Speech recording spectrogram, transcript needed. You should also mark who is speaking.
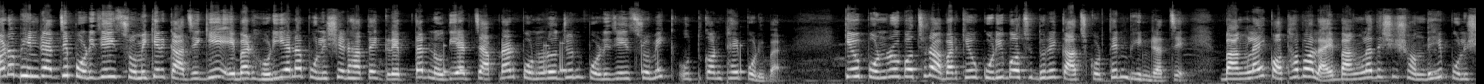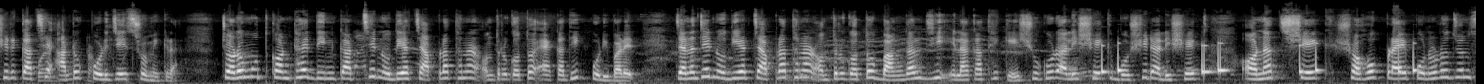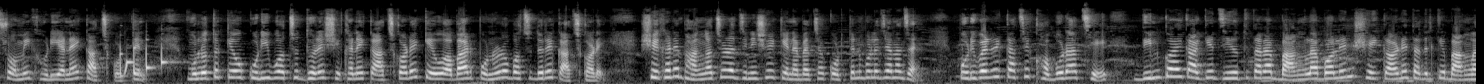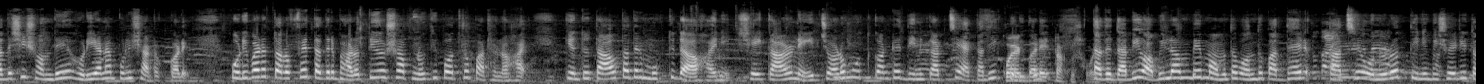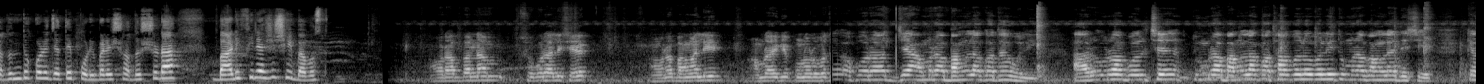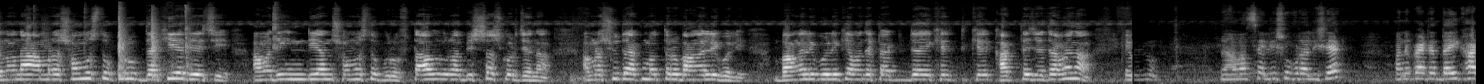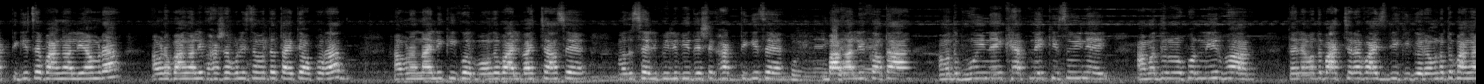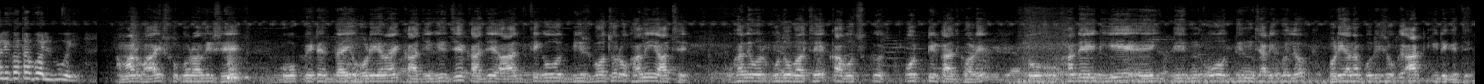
Speaker 1: আবারও ভিন রাজ্যে পরিযায়ী শ্রমিকের কাজে গিয়ে এবার হরিয়ানা পুলিশের হাতে গ্রেপ্তার নদিয়ার চাপড়ার পনেরো জন পরিযায়ী শ্রমিক উৎকণ্ঠায় পরিবার। কেউ পনেরো বছর আবার কেউ কুড়ি বছর ধরে কাজ করতেন ভিন রাজ্যে। বাংলায় কথা বলায় বাংলাদেশি সন্দেহে পুলিশের কাছে আটক পরিযায়ী শ্রমিকরা। চরম উৎকণ্ঠায় দিন কাটছে নদিয়ার চাপড়া থানার অন্তর্গত একাধিক পরিবারের। জানা যায় নদিয়ার চাপড়া থানার অন্তর্গত বাঙ্গালঝি এলাকা থেকে শুকুর আলী শেখ বশির আলী শেখ অনাথ শেখ সহ প্রায় পনেরো জন শ্রমিক হরিয়ানায় কাজ করতেন। মূলত কেউ কুড়ি বছর ধরে সেখানে কাজ করে কেউ আবার পনেরো বছর ধরে কাজ করে। সেখানে ভাঙাচোরা জিনিসের কেনাবেচা করতেন বলে জানা যায় পরিবারের কাছে খবর আছে দিন কয়েক আগে যেহেতু তারা বাংলা বলেন সেই কারণে তাদেরকে বাংলাদেশি সন্দেহে হরিয়ানা পুলিশ আটক করে। পরিবারের তরফে তাদের ভারতীয় সব নথিপত্র পাঠানো হয় কিন্তু তাও তাদের মুক্তি দেওয়া হয়নি। সেই কারণেই চরম উৎকণ্ঠায় দিন কাটছে একাধিক পরিবারের। তাদের দাবি অবিলম্বে মমতা বন্দ্যোপাধ্যায়ের কাছে অনুরোধ তিনি বিষয়টি তদন্ত করে যাতে পরিবারের সদস্যরা বাড়ি ফিরে আসে সেই ব্যবস্থা
Speaker 2: আমার আব্বার নাম শুকুর আলী শেখ। আমরা বাঙালি। আমরা একে পনেরো বছর
Speaker 3: অপরাধ যে আমরা বাংলা কথা বলি আর ওরা বলছে তোমরা বাংলা কথা বলো বলি তোমরা বাংলাদেশে। কেননা আমরা সমস্ত প্রুফ দেখিয়ে দিয়েছি আমাদের ইন্ডিয়ান সমস্ত প্রুফ তাও ওরা বিশ্বাস করছে না। আমরা শুধু একমাত্র বাঙালি বলি। বাঙালি বলি কি আমাদের খে- খাটতে যেতে হবে না?
Speaker 4: আমার ছেলে শুভ্র আলী শেখ। মানে পেটের দায়ী খাটতে গেছে বাঙালি আমরা। আমরা বাঙালি ভাষা বলেছি আমাদের তাইতে অপরাধ। আমরা নাইলে কি করব? আমাদের বাল বাচ্চা আছে। আমাদের ছেলে পিলি বিদেশে খাটতে গেছে। বাঙালি কথা আমাদের ভুঁই নেই খ্যাত নেই কিছুই নেই। আমাদের ওপর নির্ভর। তাহলে আমাদের বাচ্চারা বাঁচবি কি করে? আমরা তো বাঙালি কথা বলবই।
Speaker 5: আমার ভাই শুকর আলী শেখ ও পেটের দায়ী হরিয়ানায় কাজে গিয়েছে। কাজে আজ থেকে ও বিশ বছর ওখানেই আছে। ওখানে ওর গুদম আছে কাগজ পট্টির কাজ করে। তো ওখানে গিয়ে এই দিন ও দিন চারি হলো হরিয়ানা পুলিশ ওকে আটকে রেখেছে।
